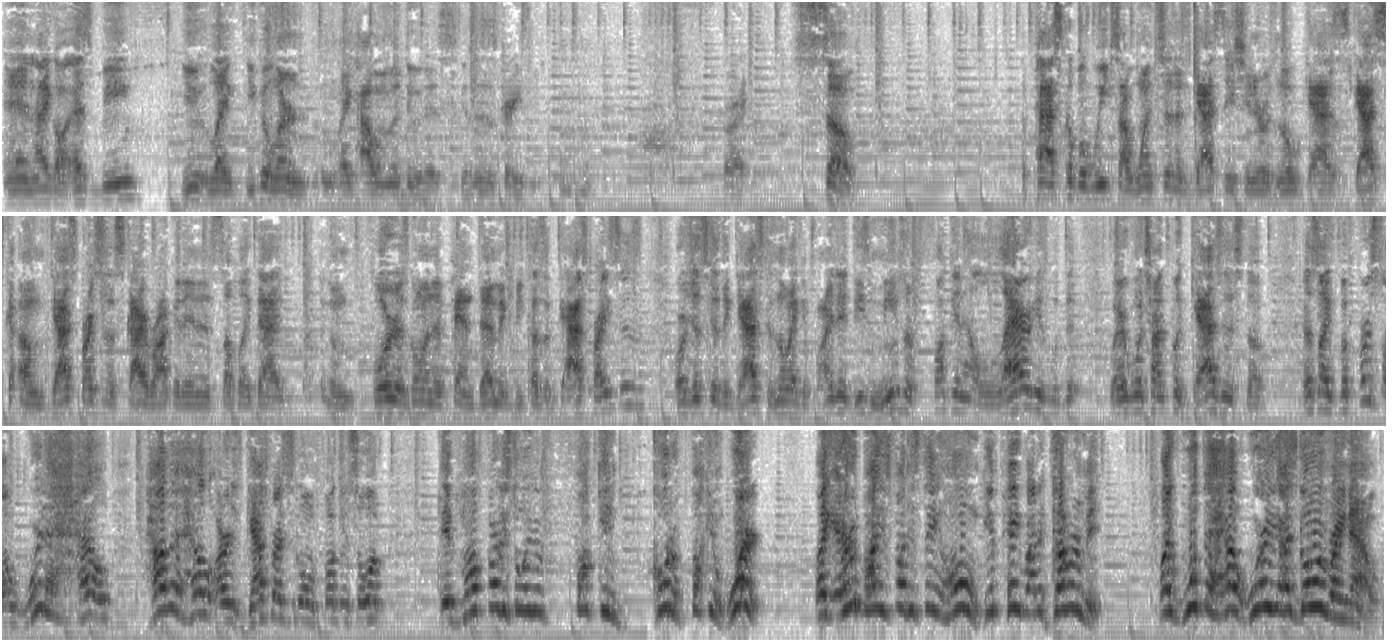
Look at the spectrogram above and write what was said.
And I go SB. You like you can learn like how I'm gonna do this because this is crazy. Mm-hmm. All right, so the past couple weeks I went to this gas station. There was no gas. Gas um, gas prices are skyrocketing and stuff like that. Um, Florida's going to a pandemic because of gas prices, or just because of gas because nobody can find it. These memes are fucking hilarious with it, where everyone trying to put gas in stuff. It's like, but first of all, where the hell? How the hell are gas prices going fucking so up? If motherfuckers don't even fucking go to fucking work, like everybody's fucking staying home, get paid by the government. Like what the hell? Where are you guys going right now?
